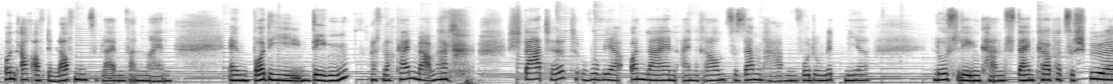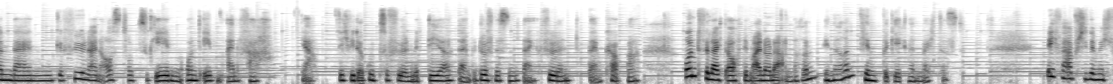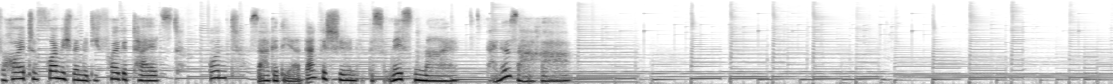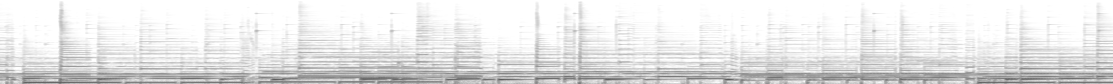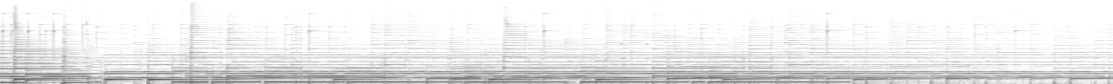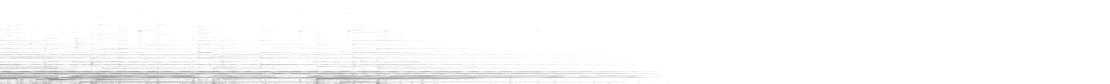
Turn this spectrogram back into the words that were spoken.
und auch auf dem Laufenden zu bleiben, wann mein Embody-Ding, was noch keinen Namen hat, startet, wo wir online einen Raum zusammen haben, wo du mit mir loslegen kannst, deinen Körper zu spüren, deinen Gefühlen einen Ausdruck zu geben und eben einfach, ja, dich wieder gut zu fühlen mit dir, deinen Bedürfnissen, deinen Gefühlen, deinem Körper und vielleicht auch dem einen oder anderen inneren Kind begegnen möchtest. Ich verabschiede mich für heute, freue mich, wenn du die Folge teilst und sage dir Dankeschön, bis zum nächsten Mal. Deine Sarah.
